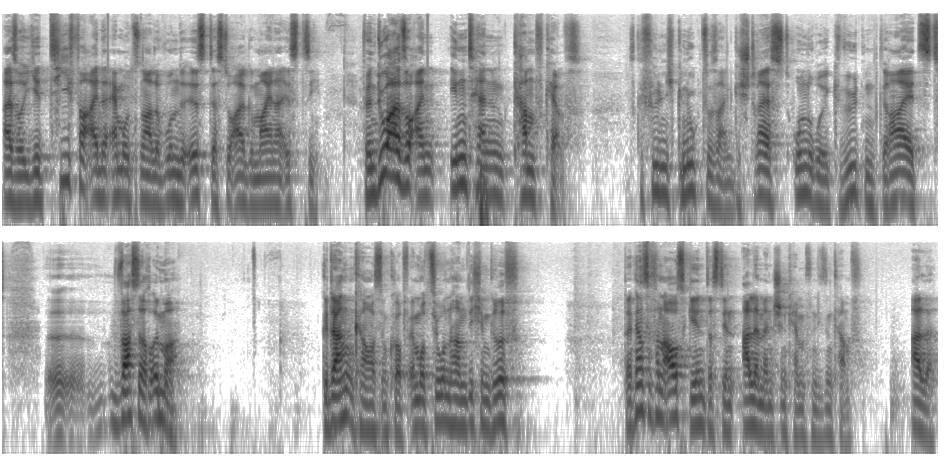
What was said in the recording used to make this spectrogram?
Also je tiefer eine emotionale Wunde ist, desto allgemeiner ist sie. Wenn du also einen internen Kampf kämpfst, Gefühl, nicht genug zu sein, gestresst, unruhig, wütend, gereizt, äh, was auch immer. Gedankenchaos im Kopf, Emotionen haben dich im Griff. Dann kannst du davon ausgehen, dass den alle Menschen kämpfen, diesen Kampf. Alle.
